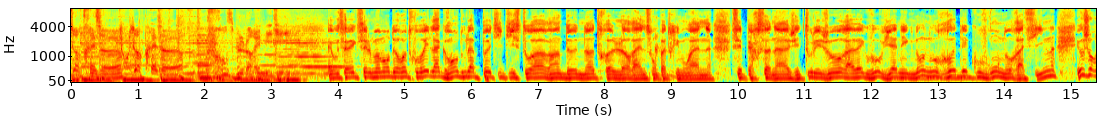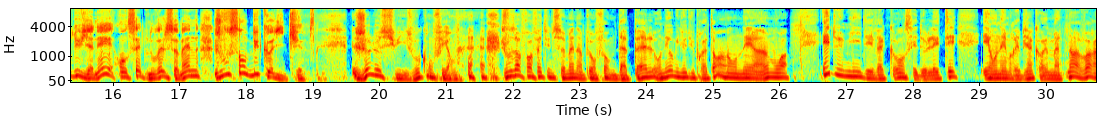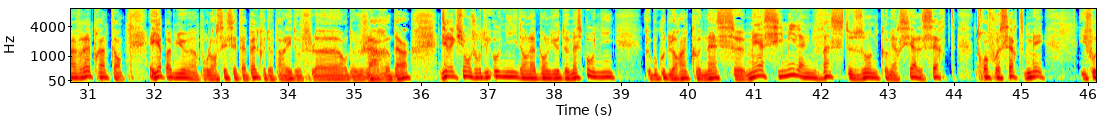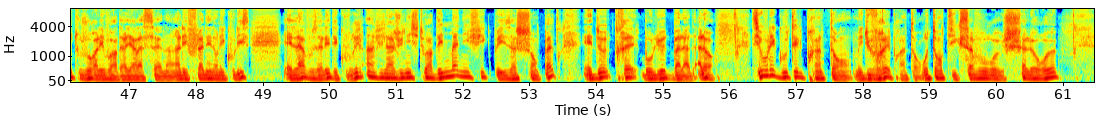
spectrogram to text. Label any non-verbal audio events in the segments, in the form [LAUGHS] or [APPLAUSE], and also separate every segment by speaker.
Speaker 1: 12h13h, 12h13h, France Bleu Lorraine Midi.
Speaker 2: Et vous savez que c'est le moment de retrouver la grande ou la petite histoire hein, de notre Lorraine, son patrimoine, ses personnages. Et tous les jours, avec vous, Vianney Gnon, nous redécouvrons nos racines. Et aujourd'hui, Vianney, en cette nouvelle semaine, je vous sens bucolique.
Speaker 3: Je le suis, je vous confirme. [LAUGHS] je vous offre en fait une semaine un peu en forme d'appel. On est au milieu du printemps, hein, on est à un mois et demi des vacances et de l'été, et on aimerait bien quand même maintenant avoir un vrai printemps. Et il n'y a pas mieux hein, pour lancer cet appel que de parler de fleurs, de jardins. Direction aujourd'hui Oni, dans la banlieue de Metz. Oni, que beaucoup de Lorrains connaissent, mais assimile à une vaste zone commerciale, certes, trois fois certes, mais il faut toujours aller voir derrière la scène, hein, aller flâner dans les coulisses. Et là, vous allez découvrir un village, une histoire, des magnifiques paysages champêtres et de très beaux lieux de balade. Alors, si vous voulez goûter le printemps, mais du vrai printemps, authentique, savoureux, chaleureux,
